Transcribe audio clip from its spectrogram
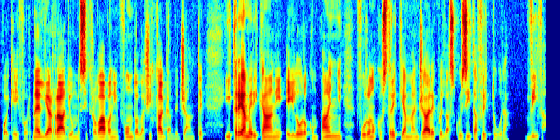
poiché i fornelli a radium si trovavano in fondo alla città galleggiante, i tre americani e i loro compagni furono costretti a mangiare quella squisita frittura viva.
